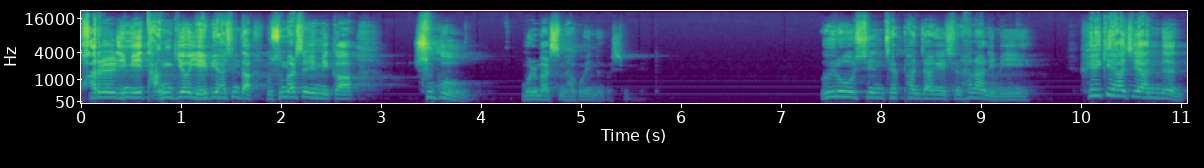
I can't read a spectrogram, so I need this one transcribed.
활을 이미 당기어 예비하신다. 무슨 말씀입니까? 죽음 을 말씀하고 있는 것입니다. 의로우신 재판장이신 하나님이 회개하지 않는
